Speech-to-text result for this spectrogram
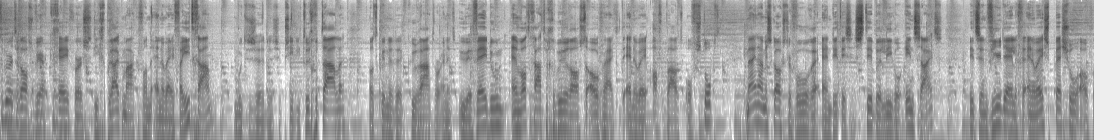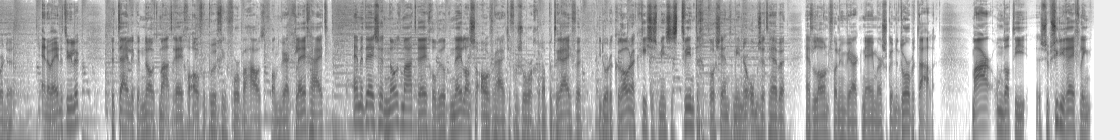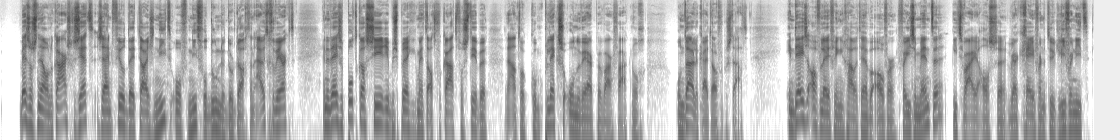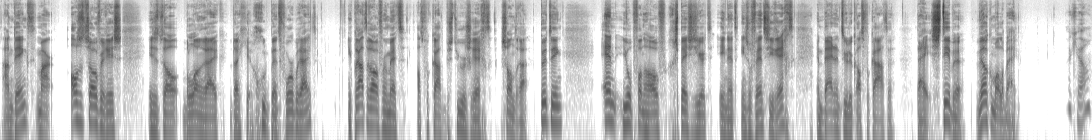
gebeurt er als werkgevers die gebruik maken van de NOW failliet gaan? Moeten ze de subsidie terugbetalen? Wat kunnen de curator en het UWV doen? En wat gaat er gebeuren als de overheid de NOW afbouwt of stopt? Mijn naam is Koos Tervoren en dit is Stibbe Legal Insights. Dit is een vierdelige NOW-special over de NOW natuurlijk. De tijdelijke noodmaatregel overbrugging voor behoud van werkgelegenheid. En met deze noodmaatregel wil de Nederlandse overheid ervoor zorgen dat bedrijven die door de coronacrisis minstens 20% minder omzet hebben, het loon van hun werknemers kunnen doorbetalen. Maar omdat die subsidieregeling best wel snel in elkaar is gezet, zijn veel details niet of niet voldoende doordacht en uitgewerkt. En in deze podcastserie bespreek ik met de advocaat van Stibbe een aantal complexe onderwerpen waar vaak nog onduidelijkheid over bestaat. In deze aflevering gaan we het hebben over faillissementen. Iets waar je als eh, werkgever natuurlijk liever niet aan denkt. Maar als het zover is, is het wel belangrijk dat je goed bent voorbereid. Ik praat erover met advocaat bestuursrecht Sandra Putting en Job van Hoof, gespecialiseerd in het insolventierecht. En beide natuurlijk advocaten bij Stibbe. Welkom allebei. Dankjewel.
